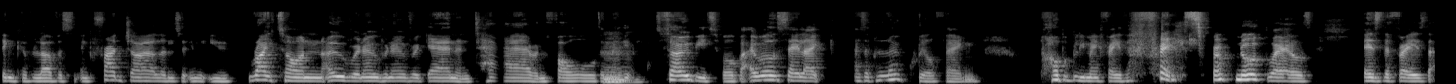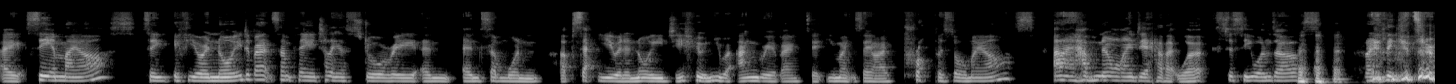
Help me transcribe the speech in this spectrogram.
think of love as something fragile and something that you write on over and over and over again and tear and fold. And mm. So beautiful. But I will say, like, as a colloquial thing, probably my favourite phrase from North Wales is the phrase that I see in my ass. So if you're annoyed about something, you're telling a story and and someone upset you and annoyed you and you were angry about it, you might say, I proper saw my ass. And I have no idea how that works to see one's ass. I think it's a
